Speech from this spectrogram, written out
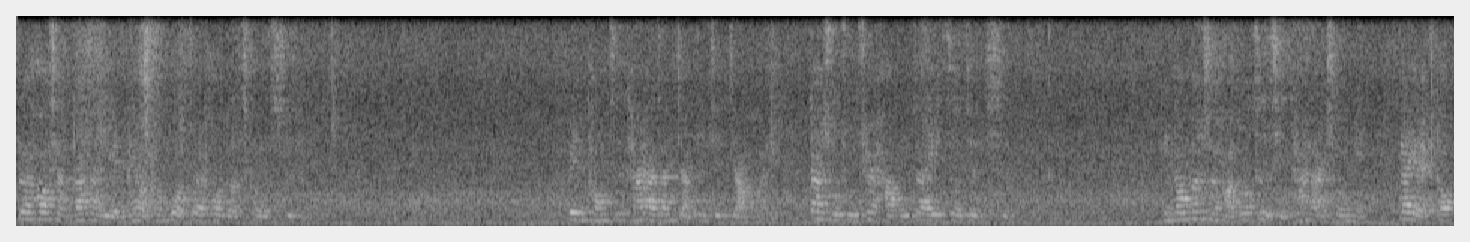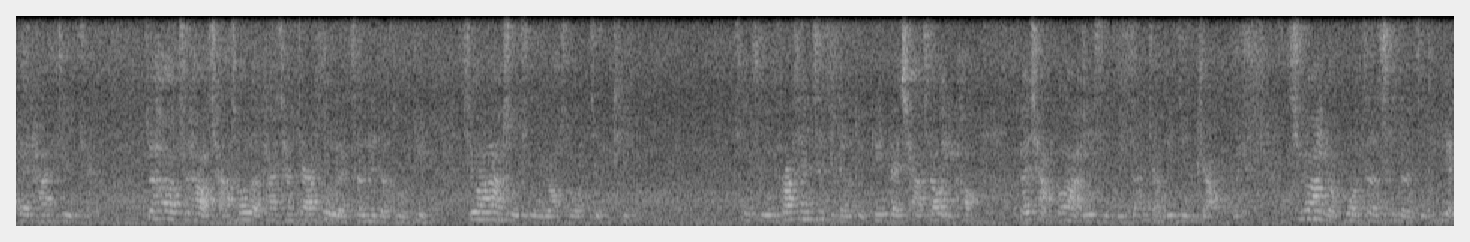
最后想当然也没有通过最后的测试，并通知他要将奖励金缴回，但叔叔却毫不在意这件事。平东分署好多次请他来说明，但也都被他拒绝，最后只好查收了他参加复原森林的土地。希望让叔叔有所警惕。叔叔发现自己的土地被查收以后，非常不好意思地将奖励金缴回。希望有过这次的经验，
